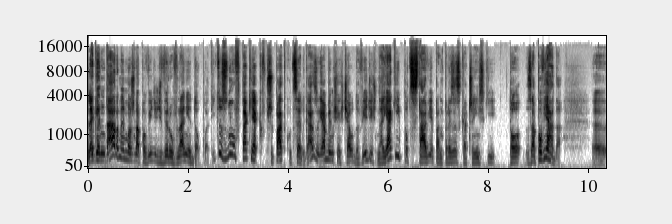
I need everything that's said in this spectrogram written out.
Legendarne, można powiedzieć, wyrównanie dopłat. I to znów, tak jak w przypadku cen gazu, ja bym się chciał dowiedzieć, na jakiej podstawie pan prezes Kaczyński to zapowiada. E,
